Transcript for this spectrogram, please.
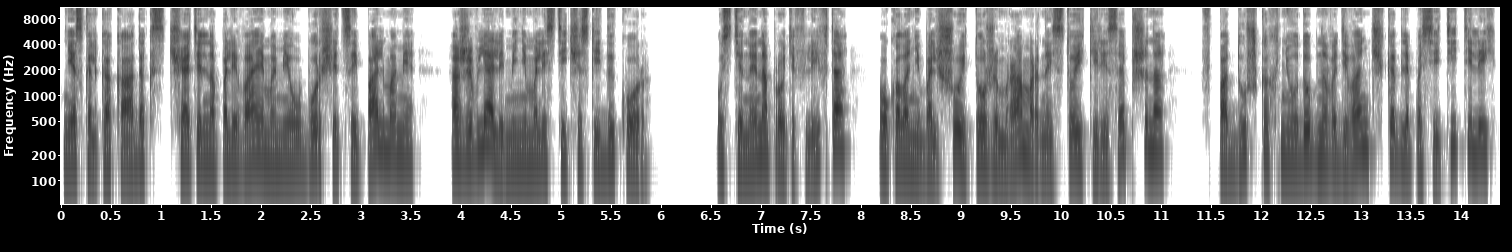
Несколько кадок с тщательно поливаемыми уборщицей пальмами оживляли минималистический декор. У стены напротив лифта, около небольшой, тоже мраморной стойки ресепшена, в подушках неудобного диванчика для посетителей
